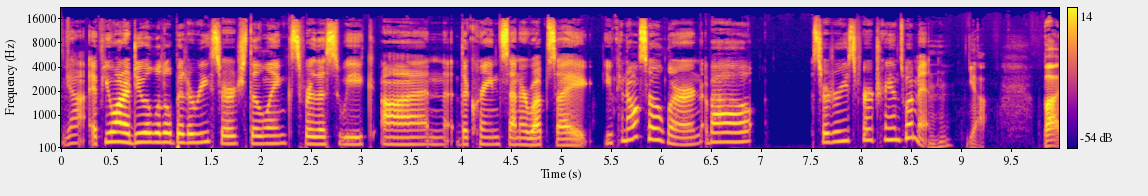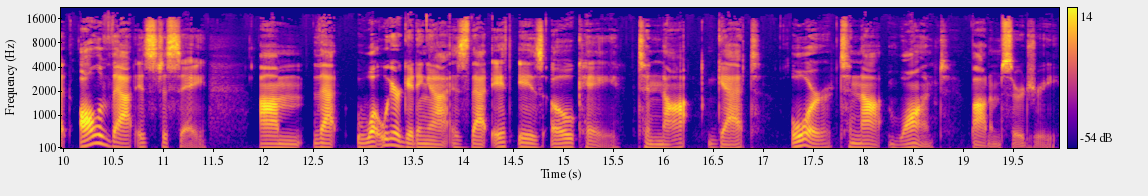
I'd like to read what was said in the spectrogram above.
Yeah, if you want to do a little bit of research, the links for this week on the Crane Center website, you can also learn about surgeries for trans women. Mhm, Yeah. But all of that is to say um, that what we are getting at is that it is okay to not get or to not want bottom surgery.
